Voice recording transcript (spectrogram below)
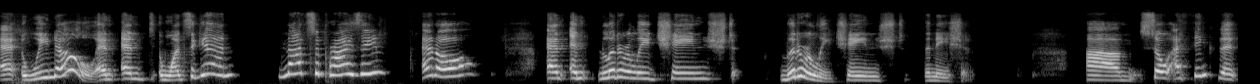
And we know. And and once again, not surprising at all. And and literally changed literally changed the nation. Um, so I think that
